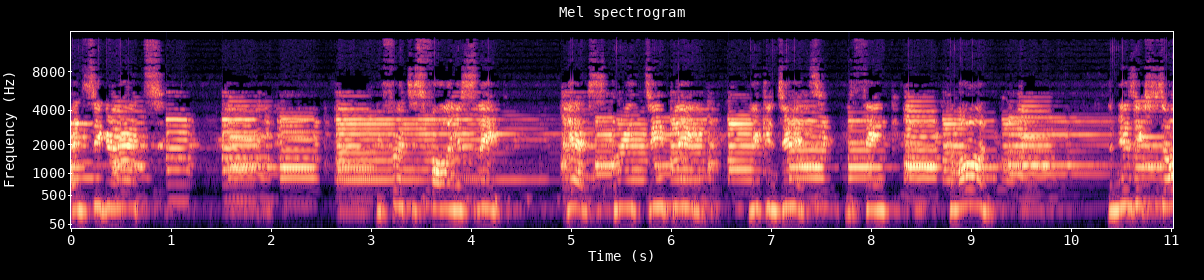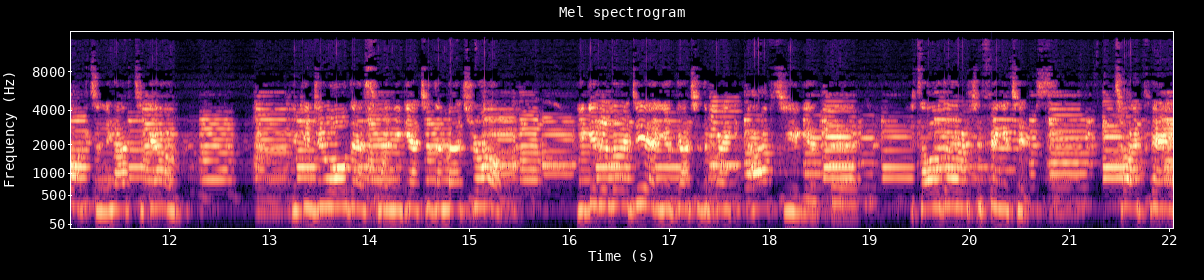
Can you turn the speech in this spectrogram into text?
and cigarettes. Your foot is falling asleep. Yes, breathe deeply. You can do it. You think, come on. The music stopped and you have to go. You can do all this when you get to the metro. You get an idea, you go to the break after you get there. It's all there at your fingertips. Taipei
